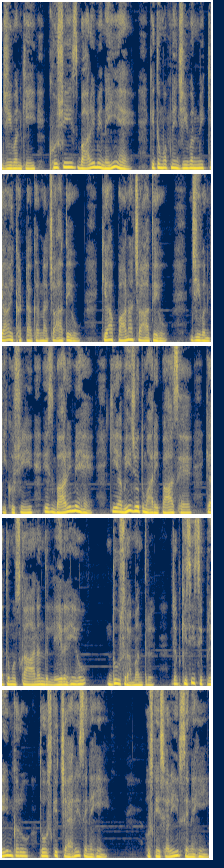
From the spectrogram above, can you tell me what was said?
जीवन की खुशी इस बारे में नहीं है कि तुम अपने जीवन में क्या इकट्ठा करना चाहते हो, क्या पाना चाहते हो। जीवन की खुशी इस बारे में है कि अभी जो तुम्हारे पास है, क्या तुम उसका आनंद ले रहे हो? दूसरा मंत्र, जब किसी से प्रेम करो तो उसके चेहरे से नहीं, उसके शरीर से नहीं,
